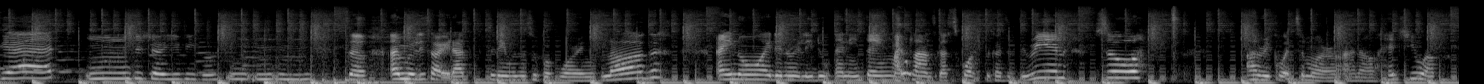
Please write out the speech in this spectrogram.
got mm, to show you people. Mm -mm -mm. so I'm really sorry that today was a super boring vlog. I know I didn't really do anything. My plans got squashed because of the rain. So I'll record tomorrow and I'll hit you up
